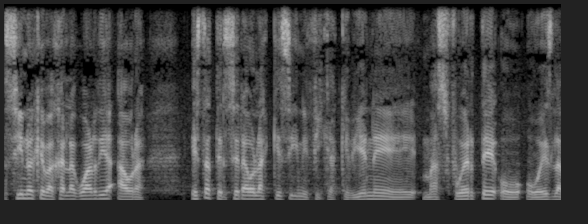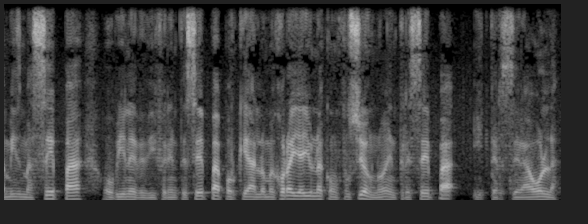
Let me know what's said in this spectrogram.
sí no hay que bajar la guardia. Ahora, ¿Esta tercera ola qué significa? ¿Que viene más fuerte o, es la misma cepa o viene de diferente cepa? Porque a lo mejor ahí hay una confusión, ¿no? Entre cepa y tercera ola.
